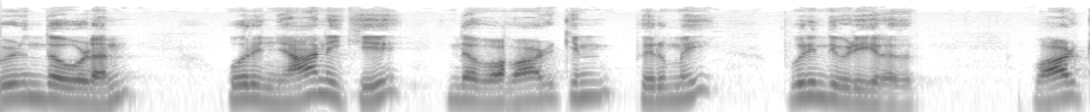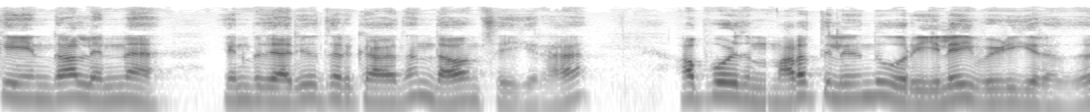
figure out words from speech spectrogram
விழுந்தவுடன் ஒரு ஞானிக்கு இந்த வாழ்க்கையின் பெருமை புரிந்து விடுகிறது. வாழ்க்கை என்றால் என்ன என்பதை அறிவதற்காக தான் தவம் செய்கிறார். அப்பொழுது மரத்திலிருந்து ஒரு இலை விழுகிறது.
